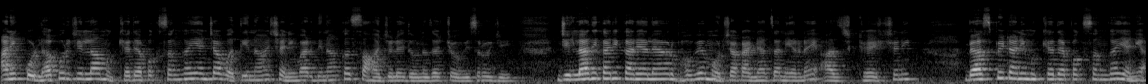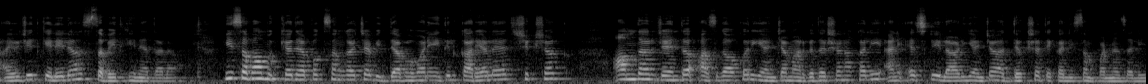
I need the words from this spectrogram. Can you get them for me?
आणि कोल्हापूर जिल्हा मुख्याध्यापक संघ यांच्या वतीनं शनिवार दिनांक सहा जुलै दोन हजार चोवीस रोजी जिल्हाधिकारी कार्यालयावर भव्य मोर्चा काढण्याचा निर्णय आज शैक्षणिक व्यासपीठ आणि मुख्याध्यापक संघ यांनी आयोजित केलेल्या सभेत घेण्यात आला. ही सभा मुख्याध्यापक संघाच्या विद्याभवन येथील कार्यालयात शिक्षक आमदार जयंत आसगावकर यांच्या मार्गदर्शनाखाली आणि एस टी लाड यांच्या अध्यक्षतेखाली संपन्न झाली.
